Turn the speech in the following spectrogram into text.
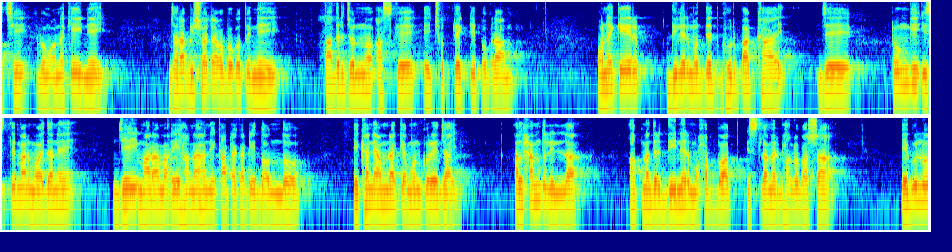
আছি এবং অনেকেই নেই। যারা বিষয়টা অবগত নেই, তাদের জন্য আজকে এই ছোট্ট একটি প্রোগ্রাম। অনেকের দিলের মধ্যে ঘুরপাক খায় যে টঙ্গী ইস্তেমার ময়দানে যেই মারামারি, হানাহানি, কাটাকাটি, দ্বন্দ্ব, এখানে আমরা কেমন করে যাই? আলহামদুলিল্লাহ, আপনাদের দিনের মোহাব্বত, ইসলামের ভালোবাসা, এগুলো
